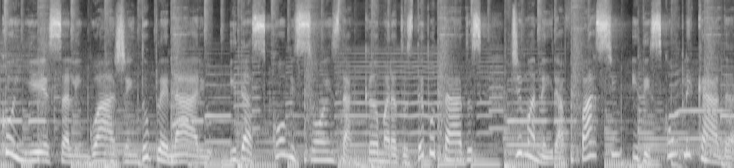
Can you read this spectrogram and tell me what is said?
Conheça a linguagem do plenário e das comissões da Câmara dos Deputados de maneira fácil e descomplicada.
